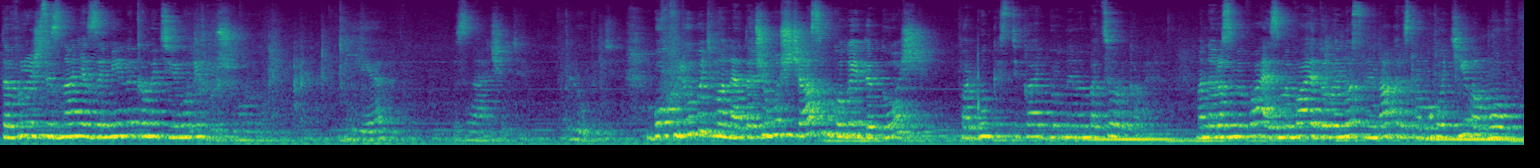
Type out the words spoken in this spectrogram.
Тавруєш зізнання замінниками тілу і душу. Є, значить, любить. Бог любить мене, та чомусь часом, коли йде дощ, фарбунки стікають брудними бацьорками. Мене розмиває, змиває доленослі накресли мого тіла, мов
